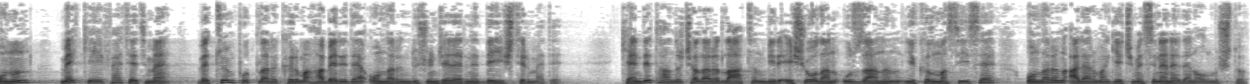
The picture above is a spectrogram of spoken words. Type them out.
Onun Mekke'yi fethetme ve tüm putları kırma haberi de onların düşüncelerini değiştirmedi. Kendi tanrıçaları Lat'ın bir eşi olan Uzza'nın yıkılması ise onların alarma geçmesine neden olmuştu.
